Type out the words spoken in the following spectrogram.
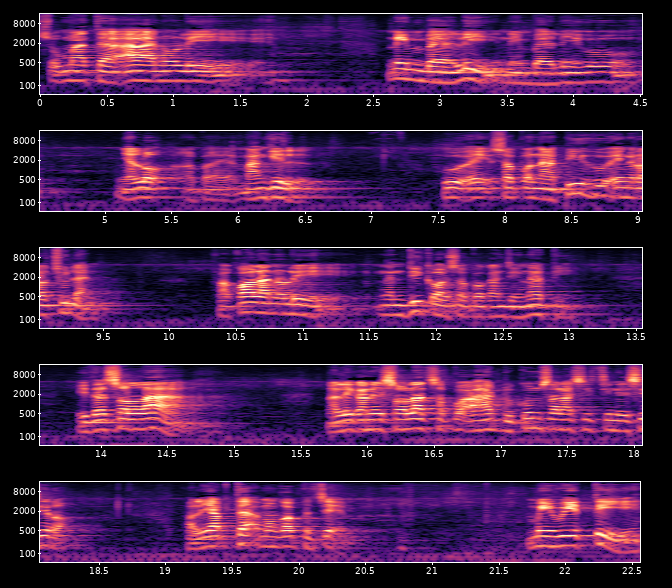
Sumadaa nuli nimbali nimbali ku nyeluk apa ya manggil. Hu sapa nabi hu ing rajulan. Faqala nuli ngendika sapa kanjeng nabi idza shalla nalikane salat sapa ahadukum salah siji sira. Falyabda mongko becik miwiti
